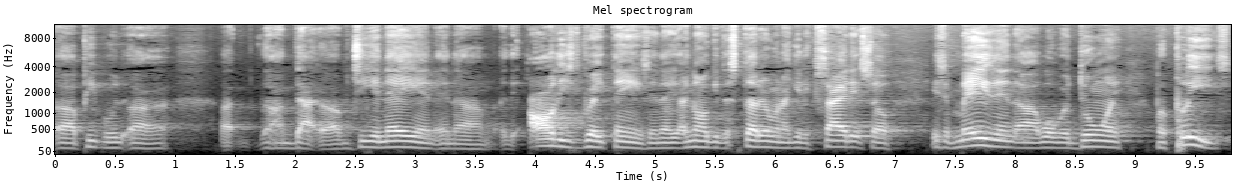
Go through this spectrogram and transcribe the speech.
uh, people, uh, uh, um, GNA and, and um, all these great things. And I, I know I get to stutter when I get excited. So it's amazing what we're doing. But please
